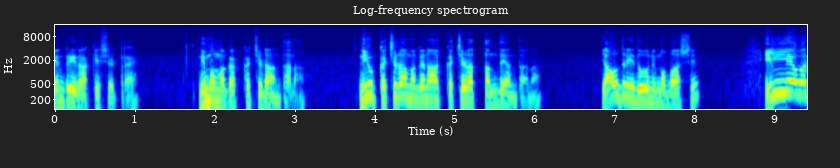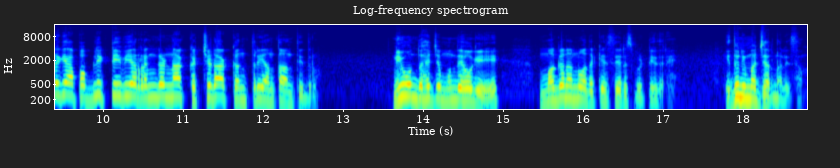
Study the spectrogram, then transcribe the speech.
ಏನ್ರಿ ರಾಕೇಶ್ ಶೆಟ್ರೆ? ನಿಮ್ಮ ಮಗ ಕಚ್ಚಡ ಅಂತಾನ? ನೀವು ಕಚ್ಚಡ ಮಗನ ಕಚ್ಚಡ ತಂದೆ ಅಂತಾನ? ಯಾವುದ್ರಿ ಇದು ನಿಮ್ಮ ಭಾಷೆ? ಇಲ್ಲಿಯವರೆಗೆ ಆ ಪಬ್ಲಿಕ್ ಟಿವಿಯ ರಂಗಣ್ಣ ಕಚ್ಚಡ ಕಂತ್ರಿ ಅಂತ ಅಂತಿದ್ರು. ನೀವೊಂದು ಹೆಜ್ಜೆ ಮುಂದೆ ಹೋಗಿ ಮಗನನ್ನು ಅದಕ್ಕೆ ಸೇರಿಸ್ಬಿಟ್ಟಿದ್ದೀರಿ. ಇದು ನಿಮ್ಮ ಜರ್ನಲಿಸಮ್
